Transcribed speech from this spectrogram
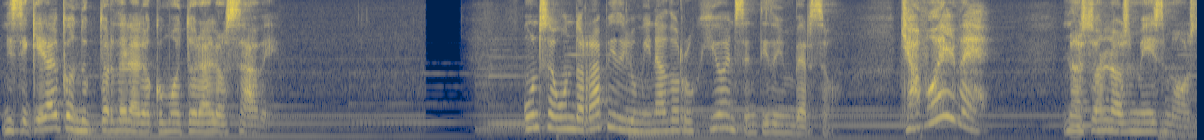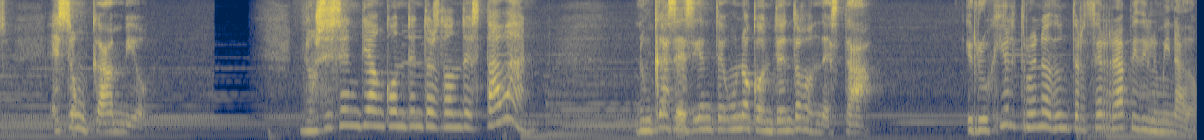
Ni siquiera el conductor de la locomotora lo sabe. Un segundo rápido iluminado rugió en sentido inverso. ¡Ya vuelve! No son los mismos. Es un cambio. ¿No se sentían contentos donde estaban? Nunca se siente uno contento donde está. Y rugió el trueno de un tercer rápido iluminado.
